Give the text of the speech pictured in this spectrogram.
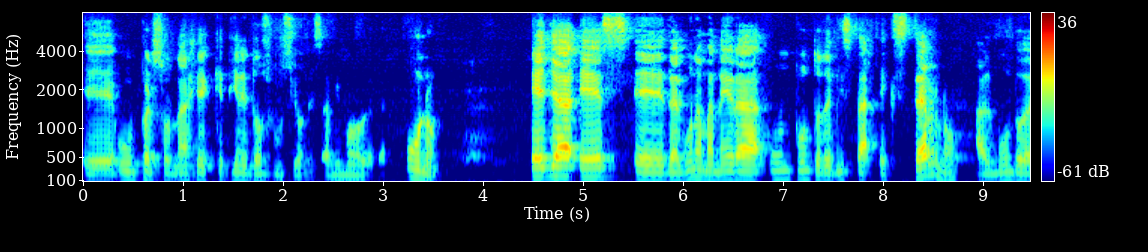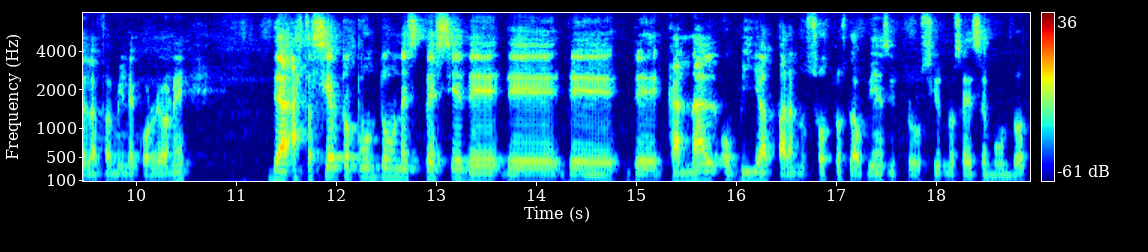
eh, un personaje que tiene dos funciones, a mi modo de ver. Uno, ella es eh, de alguna manera un punto de vista externo al mundo de la familia Corleone, de hasta cierto punto una especie de, de- de- de canal o vía para nosotros, la audiencia, introducirnos a ese mundo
